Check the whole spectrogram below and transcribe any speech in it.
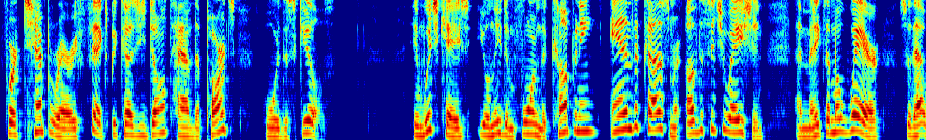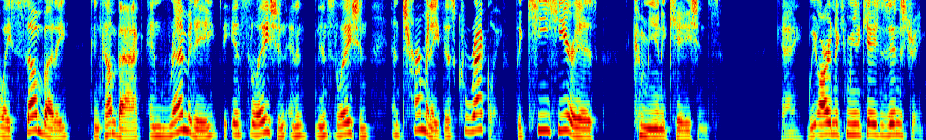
for a temporary fix because you don't have the parts or the skills. In which case, you'll need to inform the company and the customer of the situation and make them aware so that way somebody can come back and remedy the installation and installation and terminate this correctly. The key here is communications. Okay? We are in the communications industry.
